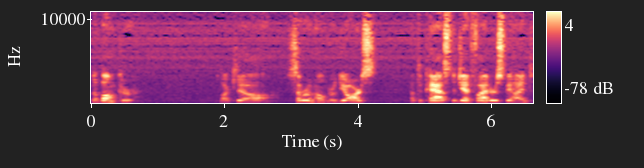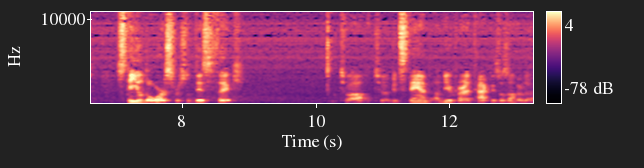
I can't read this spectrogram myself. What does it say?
the bunker, like uh, several hundred yards. Have to pass the jet fighters behind steel doors, which were this thick, to uh, to withstand a nuclear attack. This was under the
